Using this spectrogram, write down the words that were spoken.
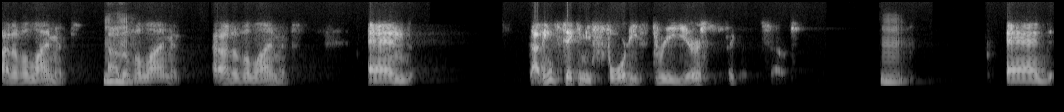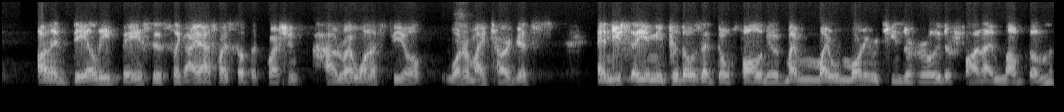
Out of alignment, mm-hmm. out of alignment, out of alignment. And I think it's taken me 43 years to figure this out. Mm. And on a daily basis, like I ask myself the question, how do I want to feel? What are my targets? And you say, I mean, for those that don't follow me, my, my morning routines are early. They're fun. I love them.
